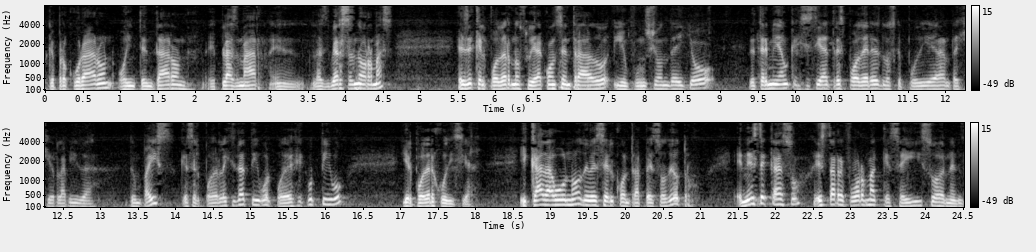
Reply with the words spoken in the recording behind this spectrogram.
que procuraron o intentaron eh, plasmar en las diversas normas es de que el poder no estuviera concentrado y en función de ello determinaron que existían tres poderes los que pudieran regir la vida de un país, que es el poder legislativo, el poder ejecutivo y el poder judicial. Y cada uno debe ser el contrapeso de otro. En este caso, esta reforma que se hizo en el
